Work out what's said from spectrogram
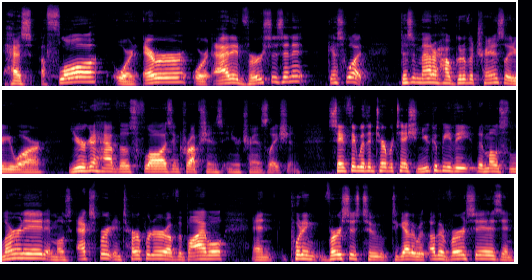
has a flaw or an error or added verses in it, guess what? It doesn't matter how good of a translator you are, you're going to have those flaws and corruptions in your translation. Same thing with interpretation. You could be the, the most learned and most expert interpreter of the Bible and putting verses to, together with other verses and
